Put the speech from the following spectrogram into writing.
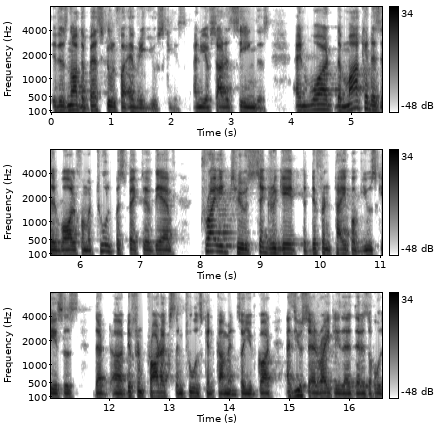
it is not the best tool for every use case. And you have started seeing this. And what the market has evolved from a tool perspective, they have tried to segregate the different type of use cases that uh, different products and tools can come in. So you've got, as you said rightly, that there is a whole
